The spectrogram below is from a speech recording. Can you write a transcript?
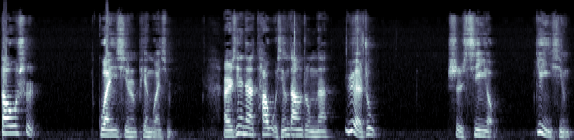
都是官星偏官星，而且呢，他五行当中呢月柱是辛酉印星，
